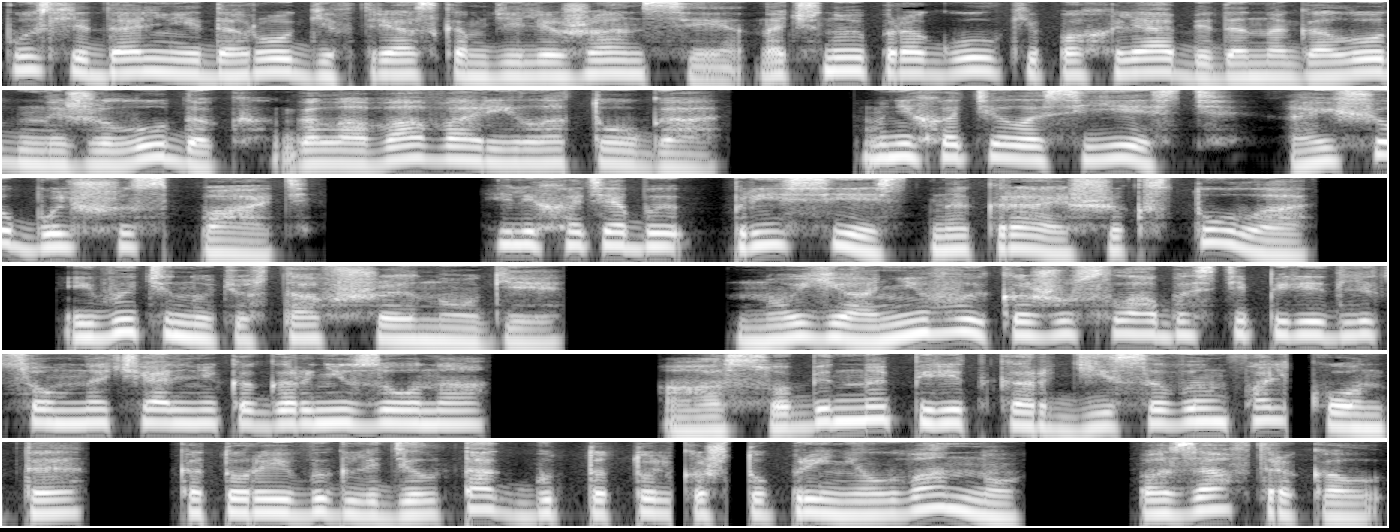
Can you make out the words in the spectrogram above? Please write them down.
После дальней дороги в тряском дилижансе, ночной прогулки по хлябе да на голодный желудок голова варила туго. Мне хотелось есть, а еще больше спать. Или хотя бы присесть на краешек стула и вытянуть уставшие ноги. Но я не выкажу слабости перед лицом начальника гарнизона, а особенно перед Кардисовым Фальконте, который выглядел так, будто только что принял ванну, позавтракал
